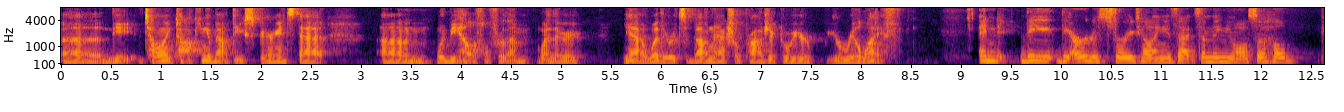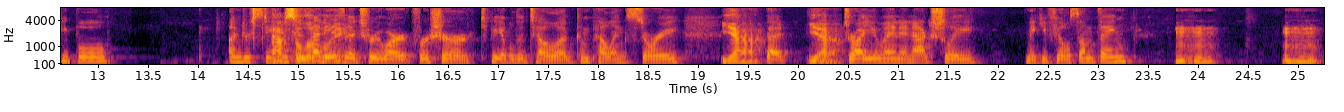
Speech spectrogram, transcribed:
uh, the telling talking about the experience that um, would be helpful for them, whether yeah, whether it's about an actual project or your your real life. And the the art of storytelling is that something you also help people understand because that is a true art for sure to be able to tell a compelling story yeah. that yeah. draw you in and actually make you feel something. Mm-hmm. Mm-hmm.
